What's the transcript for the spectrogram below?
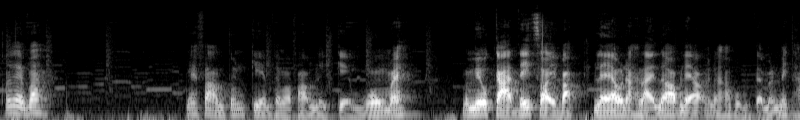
เข้าใจปะไม่ฟาร์มต้นเกมแต่มาฟาร์มเลทเกม งงไหม มันมีโอกาสได้สอยบัฟแล้วนะหลายรอบแล้วนะครับผมแต่มันไม่ท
